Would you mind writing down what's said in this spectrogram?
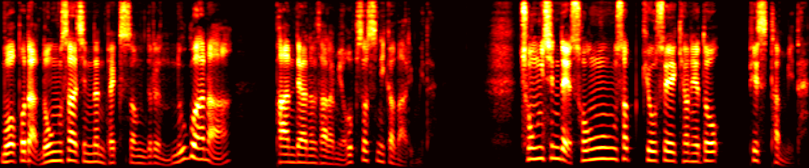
무엇보다 농사 짓는 백성들은 누구 하나 반대하는 사람이 없었으니까 말입니다. 총신대 송웅섭 교수의 견해도 비슷합니다.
